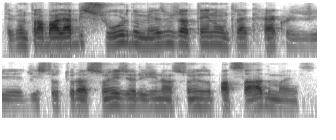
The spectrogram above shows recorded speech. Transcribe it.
teve um trabalho absurdo mesmo, já tendo um track record de, de estruturações e originações no passado, mas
